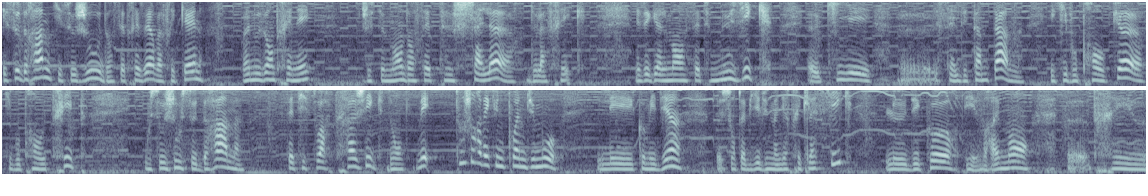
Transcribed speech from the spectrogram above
Et ce drame qui se joue dans cette réserve africaine va nous entraîner justement dans cette chaleur de l'Afrique, mais également cette musique euh, qui est euh, celle des tam-tams et qui vous prend au cœur, qui vous prend aux tripes, où se joue ce drame, cette histoire tragique donc, mais toujours avec une pointe d'humour. Les comédiens euh, sont habillés d'une manière très classique, le décor est vraiment très euh,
